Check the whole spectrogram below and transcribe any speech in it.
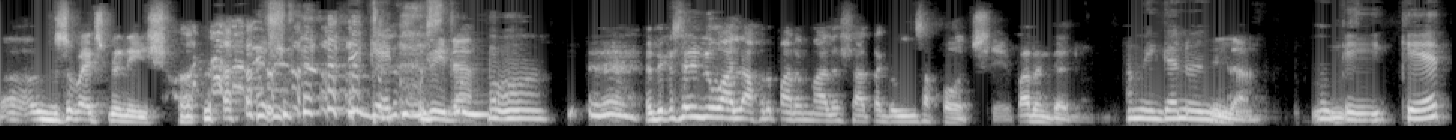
Uh, gusto mo explanation? Sige, kung Hindi gusto na. mo. Hindi kasi niniwala ako na parang malas siya gawin sa kotse. Parang ganun. Ah, may ganun. Yun lang. Okay. Kit?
